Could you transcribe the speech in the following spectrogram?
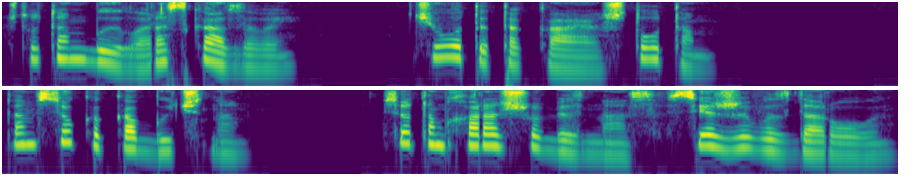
Что там было? Рассказывай. Чего ты такая? Что там?» «Там все как обычно. Все там хорошо без нас. Все живы-здоровы».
